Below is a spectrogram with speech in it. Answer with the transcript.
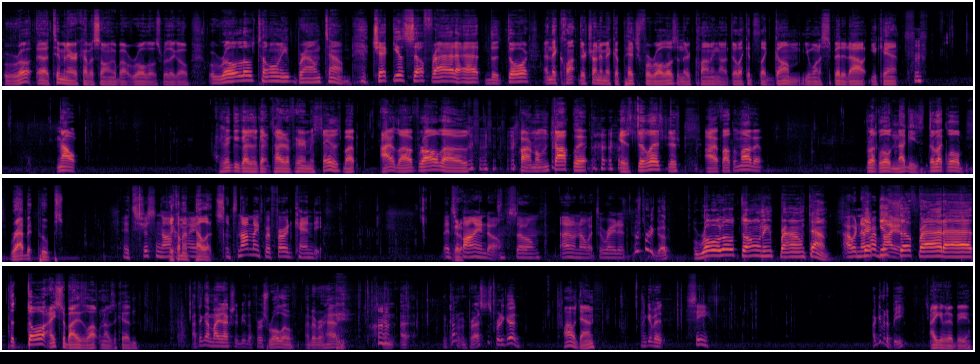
Ro- uh, Tim and Eric have a song about Rolos where they go, Rolo Tony Brown Town, check yourself right at the door. And they cl- they're trying to make a pitch for Rolos and they're clowning on it. They're like, it's like gum. You want to spit it out, you can't. now, I think you guys are getting tired of hearing me say this, but I love Rolos. Caramel and chocolate. It's delicious. I fucking love it. They're like little nuggies. They're like little rabbit poops. It's just not. They come in pellets. It's not my preferred candy. It's Get 'em. fine though, so I don't know what to rate it. It was pretty good. Rolo Tony Brown Town. I would never Get buy it. yourself right at the door. I used to buy these a lot when I was a kid. I think that might actually be the first Rolo I've ever had. and I, I'm kind of impressed. It's pretty good. Wow, Dan. I give it. See, I give it a B. I give it a B.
